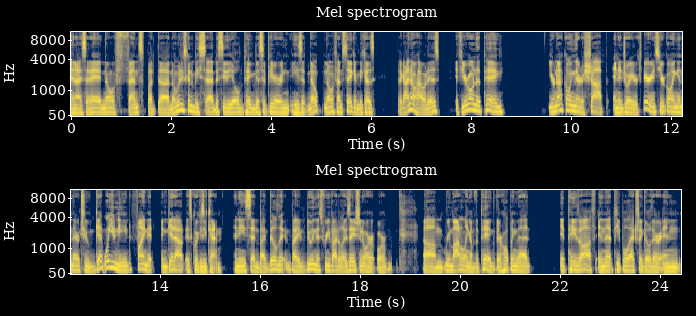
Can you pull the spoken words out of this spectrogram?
and I said, "Hey, no offense, but uh, nobody's going to be sad to see the old pig disappear." And he said, "Nope, no offense taken." Because like I know how it is. If you're going to the pig, you're not going there to shop and enjoy your experience. You're going in there to get what you need, find it, and get out as quick as you can. And he said, by building, by doing this revitalization or or um, remodeling of the pig, they're hoping that it pays off in that people actually go there and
